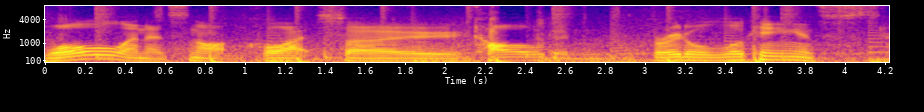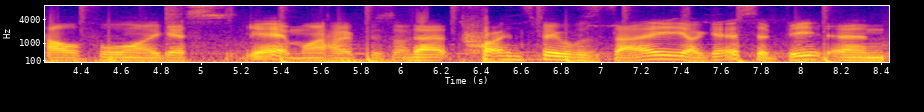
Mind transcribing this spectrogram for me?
wall and it's not quite so cold and brutal looking, it's colourful I guess. Yeah, my hope is that brightens people's day I guess a bit and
